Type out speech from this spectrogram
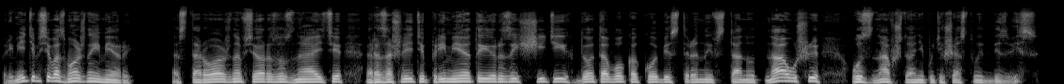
Примите всевозможные меры. Осторожно все разузнайте, разошлите приметы и разыщите их до того, как обе стороны встанут на уши, узнав, что они путешествуют без виз.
